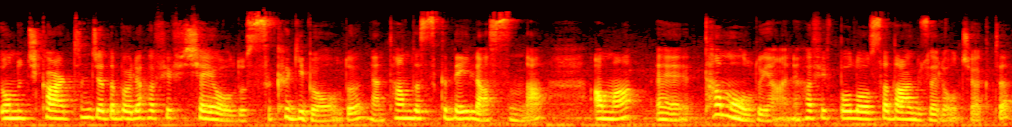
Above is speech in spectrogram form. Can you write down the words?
Onu çıkartınca da böyle hafif şey oldu. Sıkı gibi oldu. Yani tam da sıkı değil aslında. Ama e, tam oldu yani. Hafif bol olsa daha güzel olacaktı.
